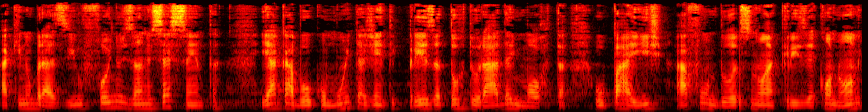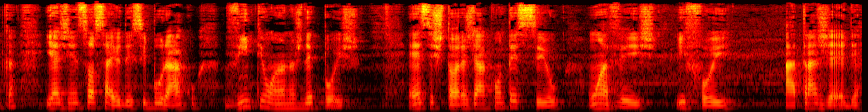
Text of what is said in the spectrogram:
aqui no Brasil foi nos anos 60 e acabou com muita gente presa, torturada e morta. O país afundou-se numa crise econômica e a gente só saiu desse buraco 21 anos depois. Essa história já aconteceu uma vez e foi a tragédia.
